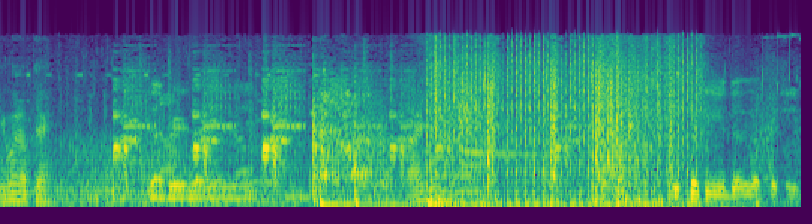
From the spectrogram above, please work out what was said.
You went up there. Yeah, very low, yeah, yeah. Behind you? He's pushing you, dude. He's pushing you.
